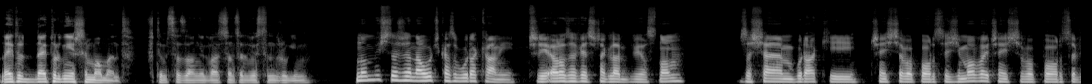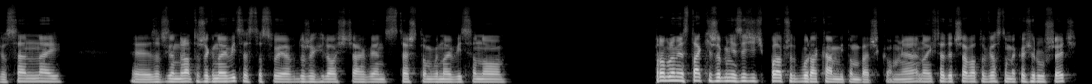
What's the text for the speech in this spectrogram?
najtru, najtrudniejszy moment w tym sezonie 2022. No myślę, że nauczka z burakami, czyli erozja wieczna gleb wiosną. Zasiałem buraki częściowo po orce zimowej, częściowo po orce wiosennej. Yy, Ze względu na to, że gnojowice stosuję w dużych ilościach, więc też tą gnojowicę, no... Problem jest taki, żeby nie zjeździć pola przed burakami tą beczką, nie? No i wtedy trzeba to wiosną jakoś ruszyć.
